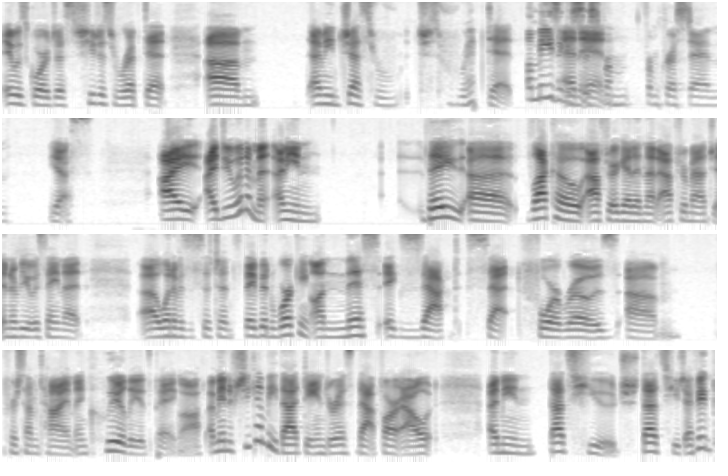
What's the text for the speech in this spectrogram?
It was gorgeous. She just ripped it. Um, I mean, just just ripped it. Amazing assist in. from from Christen. Yes. I I do to. I mean, they uh Vlatko after again in that after match interview was saying that uh, one of his assistants they've been working on this exact set for Rose um, for some time, and clearly it's paying off. I mean, if she can be that dangerous that far out, I mean that's huge. That's huge. I think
